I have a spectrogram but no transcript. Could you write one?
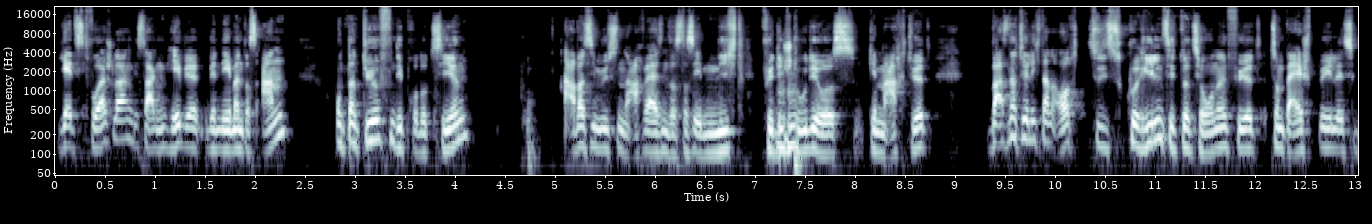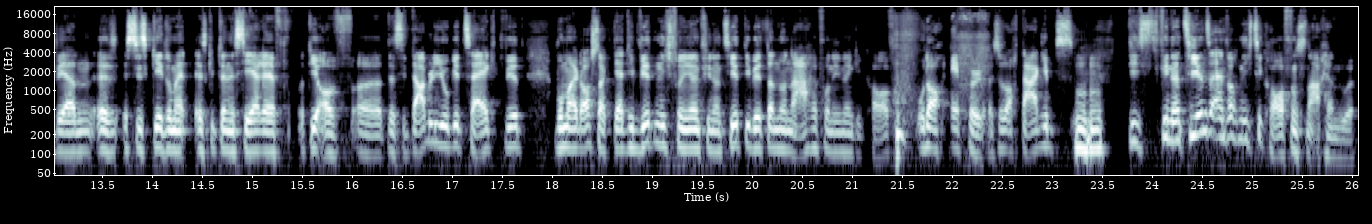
jetzt vorschlagen. Die sagen, hey, wir, wir nehmen das an und dann dürfen die produzieren. Aber sie müssen nachweisen, dass das eben nicht für die mhm. Studios gemacht wird. Was natürlich dann auch zu skurrilen Situationen führt. Zum Beispiel, es werden, es, es geht um, es gibt eine Serie, die auf äh, der CW gezeigt wird, wo man halt auch sagt, ja, die wird nicht von ihnen finanziert, die wird dann nur nachher von ihnen gekauft. Oder auch Apple. Also auch da gibt's, mhm. die finanzieren es einfach nicht, sie kaufen es nachher nur.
